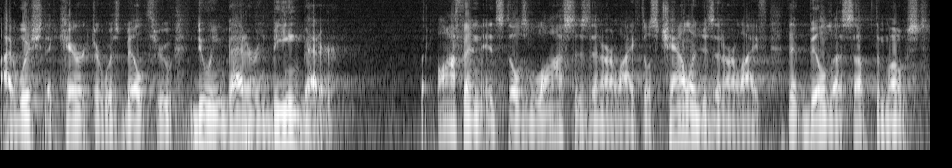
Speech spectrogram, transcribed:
I wish that character was built through doing better and being better. But often it's those losses in our life, those challenges in our life that build us up the most.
